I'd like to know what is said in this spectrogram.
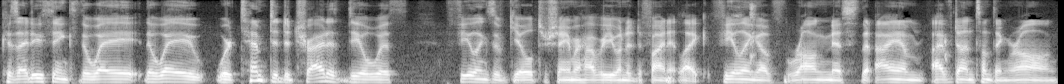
because i do think the way the way we're tempted to try to deal with feelings of guilt or shame or however you want to define it like feeling of wrongness that i am i've done something wrong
